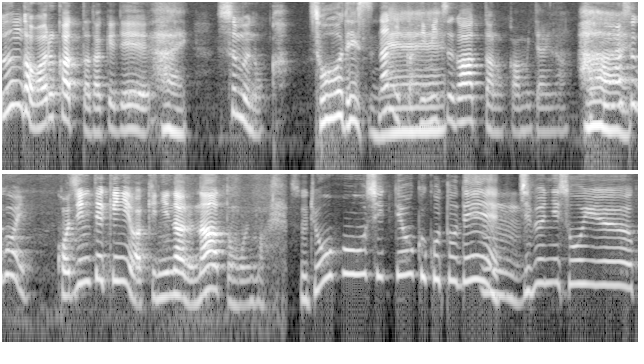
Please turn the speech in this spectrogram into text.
運が悪かっただけではい。済むのか、そうですね。何か秘密があったのかみたいな、そこはいはすごい個人的には気になるなと思います。両方を知っておくことで、うん自分にそういう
